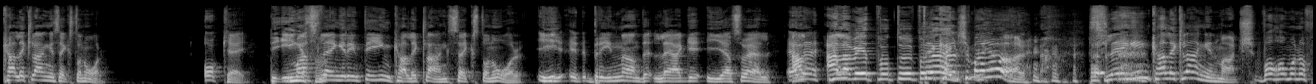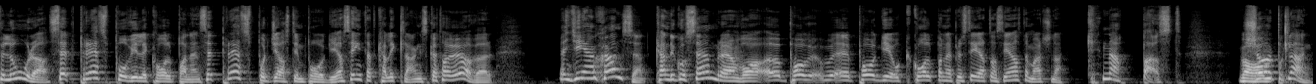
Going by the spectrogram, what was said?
Kalle Klang är 16 år. Okej. Okay. Man som... slänger inte in Kalle Klang, 16 år, i ett brinnande läge i SHL. Eller, All, alla vet vart du är på det väg. Kanske man gör. Släng in Kalle Klang en match. Vad har man att förlora? Sätt press på Ville Kolpanen. Sätt press på Justin Pogge. Jag säger inte att Kalle Klang ska ta över. Men ge han chansen. Kan det gå sämre än vad eh, eh, Pogge och Kolpanen presterat de senaste matcherna? Knappast. Var, Kör på klang!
